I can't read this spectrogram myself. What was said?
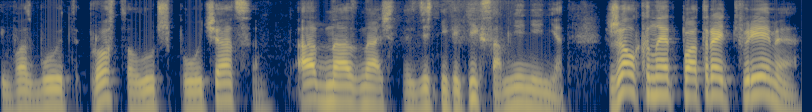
и у вас будет просто лучше получаться. Однозначно, здесь никаких сомнений нет. Жалко на это потратить время?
